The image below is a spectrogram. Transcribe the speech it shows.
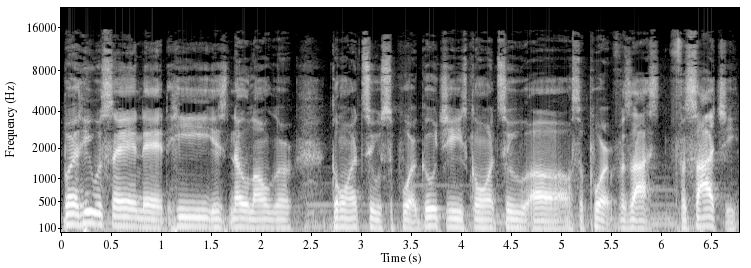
But he was saying that he is no longer going to support Gucci. He's going to uh, support Versace.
